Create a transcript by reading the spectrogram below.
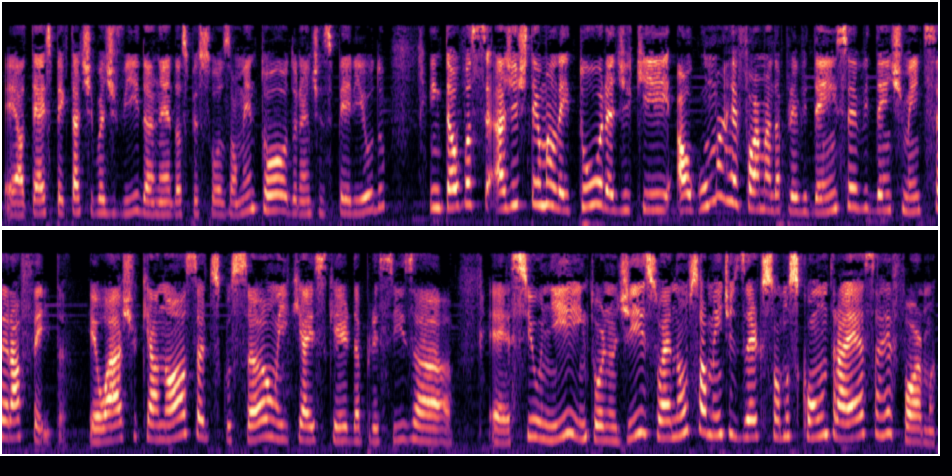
é, até a expectativa de vida né, das pessoas aumentou durante esse período. Então você, a gente tem uma leitura de que alguma reforma da Previdência evidentemente será feita. Eu acho que a nossa discussão e que a esquerda precisa é, se unir em torno disso é não somente dizer que somos contra essa reforma,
